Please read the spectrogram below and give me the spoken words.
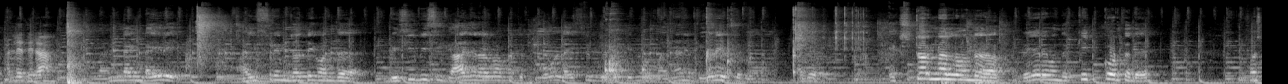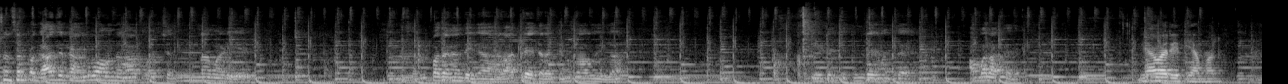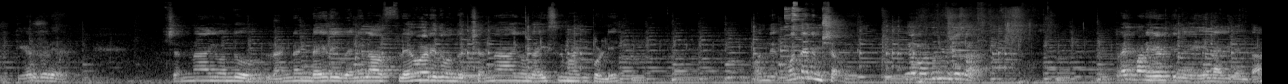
ಅಲ್ಲೇ ಇದ್ದೀರಾ? London dairy. ಐಸ್ ಕ್ರೀಮ್ ಜೊತೆಗೆ ಒಂದು ಬಿಸಿ ಬಿಸಿ ಗಾಜರ್ ಹಲ್ವಾ ಮತ್ತು ಕೋಲ್ಡ್ ಐಸ್ ಕ್ರೀಮ್ ಜೊತೆ ತಿನ್ನೋ ಮಜಾನೇ ಬೇರೆ ಇರ್ತದೆ. ಅದು ಎಕ್ಸ್ಟರ್ನಲ್ ಒಂದು ಬೇರೆ ಒಂದು ಕಿಕ್ ಕೊಡ್ತದೆ. ಫಸ್ಟ್ ಒಂದು ಸ್ವಲ್ಪ ಗಾಜರ್ಗೆ ಹಲ್ವಾ ಒಂದು ಹಾಕು ಚೆಂದ ಮಾಡಿ. ಸ್ವಲ್ಪ ತಗಂತ ಈಗ ರಾತ್ರಿ ಆಯ್ತಲ್ಲ ತಿನ್ನೋಕ್ಕಾಗೋದಿಲ್ಲ ಸ್ವೀಟ್ ಹಚ್ಚಿ ತಿಂದರೆ ಮತ್ತೆ ಅಮಲ್ ಆಗ್ತದೆ. ಯಾವ ರೀತಿ ಅಮಲ್? ಕೇಳಬೇಡಿ. ಚೆನ್ನಾಗಿ ಒಂದು ಲಂಡನ್ ಡೈರಿ ವೆನಿಲಾ ಫ್ಲೇವರ್ ಇದು ಒಂದು ಚೆನ್ನಾಗಿ ಒಂದು ಐಸ್ ಕ್ರೀಮ್ ಹಾಕಿಕೊಳ್ಳಿ. ಒಂದೇ ಒಂದೇ ನಿಮಿಷ. ಒಂದು ನಿಮಿಷ ಸರ್. ಟ್ರೈ ಮಾಡಿ ಹೇಳ್ತೀನಿ ಏನಾಗಿದೆ ಅಂತ.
